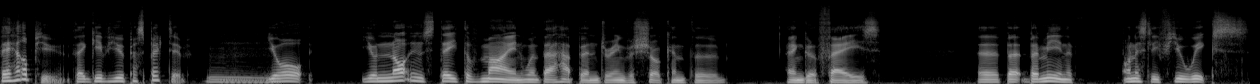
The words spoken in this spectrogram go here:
they help you. They give you perspective Mm. you're you're not in state of mind when that happened during the shock and the anger phase. Uh, but but me in a, honestly few weeks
